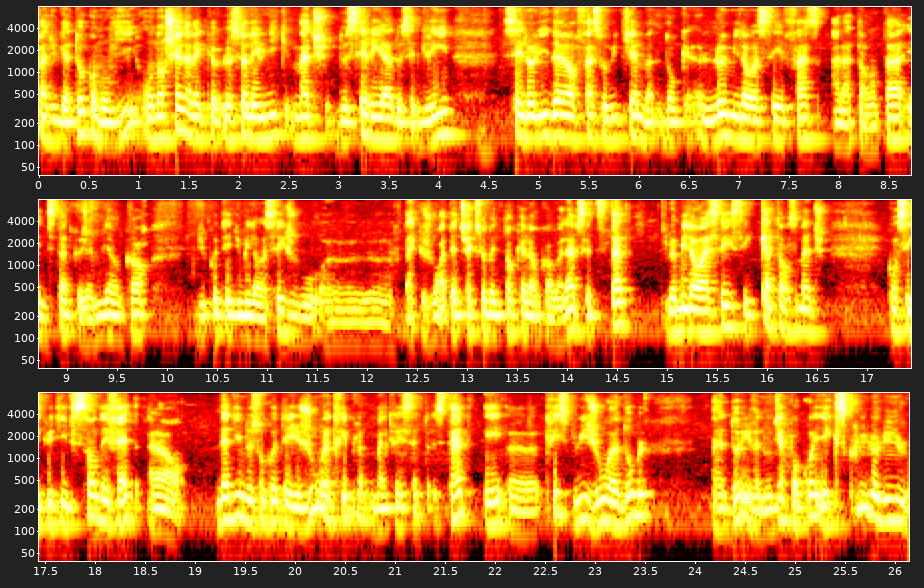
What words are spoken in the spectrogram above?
pas du gâteau, comme on dit. On enchaîne avec le seul et unique match de Serie A de cette grille. C'est le leader face au huitième, donc le Milan AC face à l'Atalanta. Une stat que j'aime bien encore du côté du Milan AC, que je vous, bah, que je vous rappelle chaque semaine tant qu'elle est encore valable. Cette stat, le Milan AC, c'est 14 matchs consécutive sans défaite. Alors, Nadine, de son côté, joue un triple malgré cette stat, et euh, Chris, lui, joue un double, un 2. Il va nous dire pourquoi il exclut le nul.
